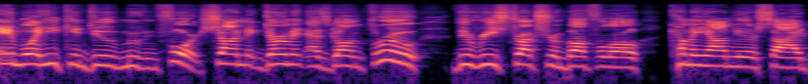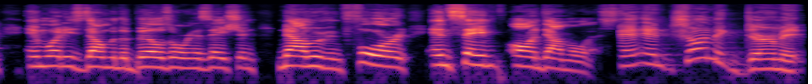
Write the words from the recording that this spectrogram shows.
and what he can do moving forward. Sean McDermott has gone through the restructure in Buffalo, coming out on the other side, and what he's done with the Bills organization now moving forward, and same on down the list. And, and Sean McDermott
